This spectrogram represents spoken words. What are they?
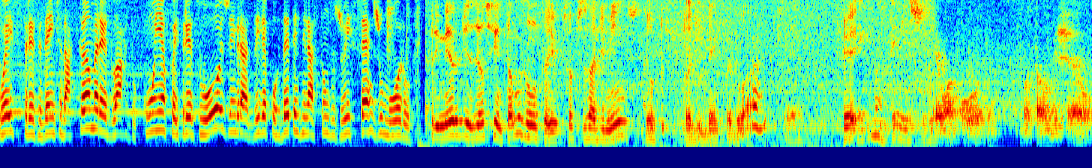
O ex-presidente da Câmara, Eduardo Cunha, foi preso hoje em Brasília por determinação do juiz Sérgio Moro. Primeiro dizer assim, estamos juntos aí. Se eu precisar de mim, eu estou de bem com o Eduardo. Tem que manter isso. É um acordo, botar o Michel,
